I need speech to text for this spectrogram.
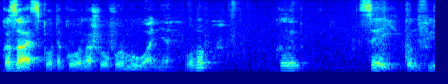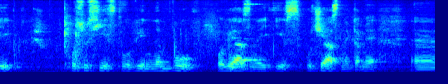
козацького такого нашого формування. Воно коли б цей конфлікт по сусідству він не був пов'язаний із учасниками е,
